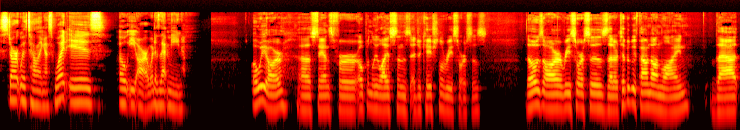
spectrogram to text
start with telling us what is OER? What does that mean? OER uh, stands for Openly Licensed Educational Resources. Those are resources that are typically found online that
